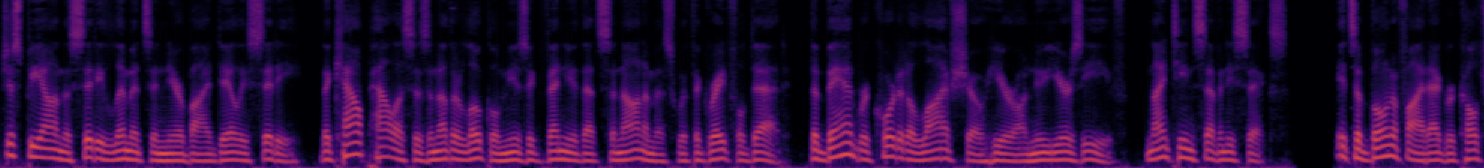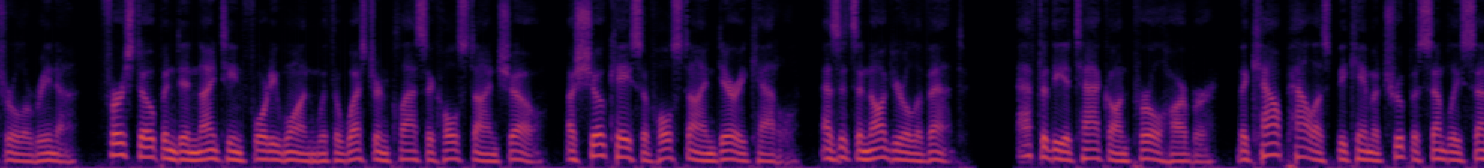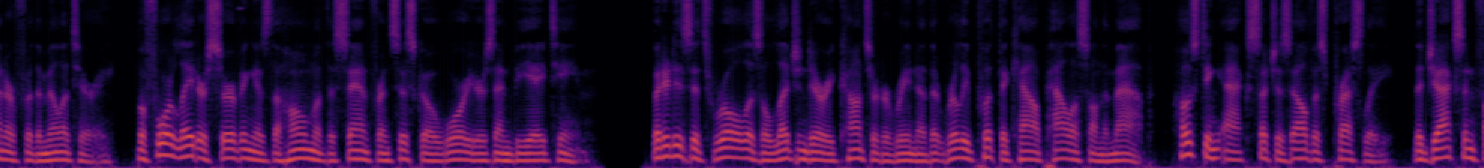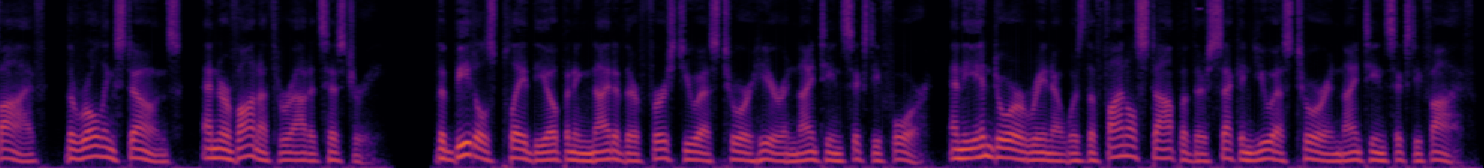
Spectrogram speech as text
Just beyond the city limits in nearby Daly City, the Cow Palace is another local music venue that's synonymous with the Grateful Dead. The band recorded a live show here on New Year's Eve, 1976. It's a bona fide agricultural arena, first opened in 1941 with the Western Classic Holstein Show, a showcase of Holstein dairy cattle, as its inaugural event. After the attack on Pearl Harbor, the Cow Palace became a troop assembly center for the military, before later serving as the home of the San Francisco Warriors NBA team. But it is its role as a legendary concert arena that really put the Cow Palace on the map, hosting acts such as Elvis Presley, the Jackson 5, the Rolling Stones, and Nirvana throughout its history. The Beatles played the opening night of their first U.S. tour here in 1964, and the indoor arena was the final stop of their second U.S. tour in 1965.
